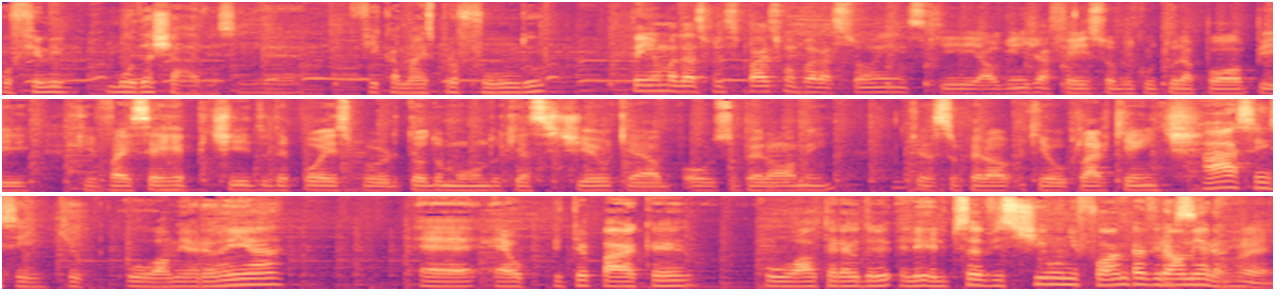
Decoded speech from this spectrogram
o filme muda a chave, assim, é, fica mais profundo. Tem uma das principais comparações que alguém já fez sobre cultura pop, que vai ser repetido depois por todo mundo que assistiu, que é o, Super-Homem, que, é o super, que é o Clark Kent. Ah, sim, sim, que o, Homem-Aranha é, é o Peter Parker, o alter ego dele, ele, ele precisa vestir um uniforme pra virar Homem-Aranha. É.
